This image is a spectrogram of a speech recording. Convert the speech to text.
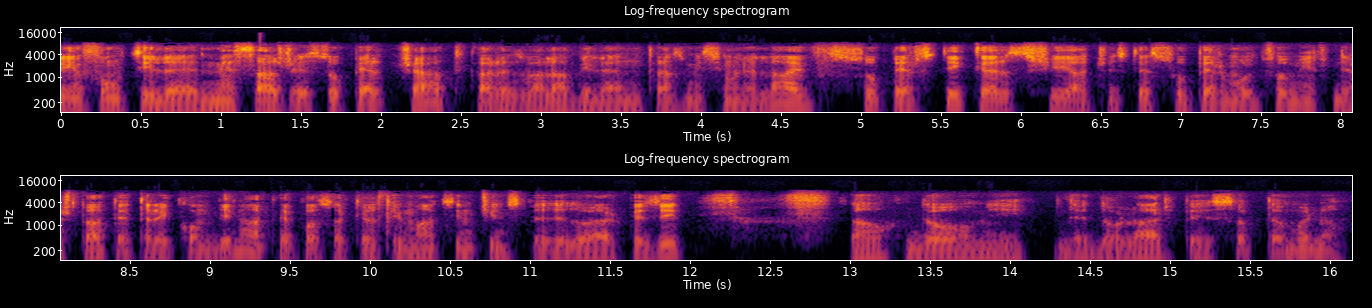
prin funcțiile mesaje super chat, care sunt valabile în transmisiunile live, super stickers și aceste super mulțumiri. Deci toate trei combinate poți să cheltui maxim 500 de dolari pe zi sau 2000 de dolari pe săptămână.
